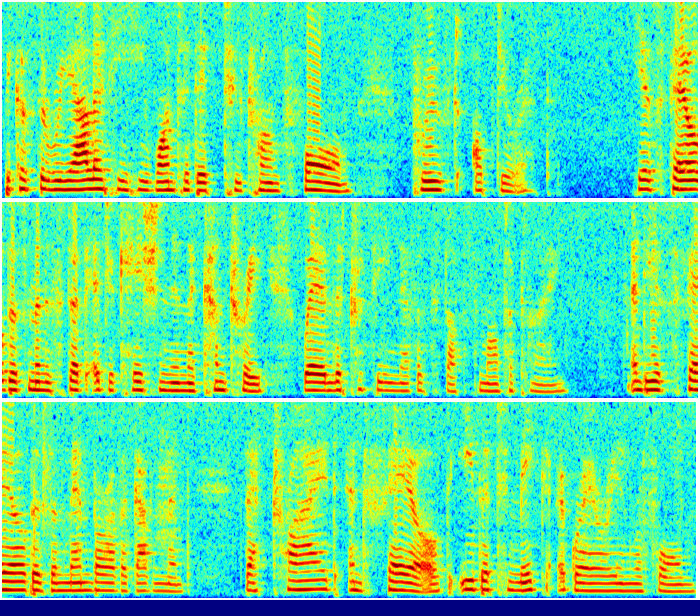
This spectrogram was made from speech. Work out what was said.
because the reality he wanted it to transform proved obdurate. He has failed as Minister of Education in a country where literacy never stops multiplying. And he has failed as a member of a government that tried and failed either to make agrarian reform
